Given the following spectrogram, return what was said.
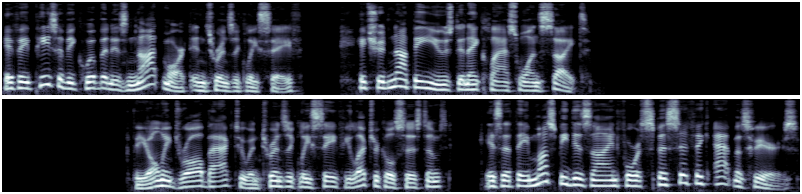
If a piece of equipment is not marked intrinsically safe, it should not be used in a Class 1 site. The only drawback to intrinsically safe electrical systems is that they must be designed for specific atmospheres.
